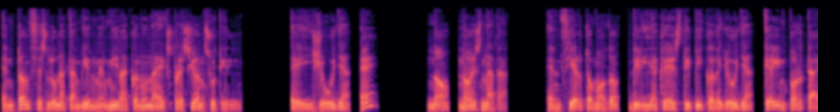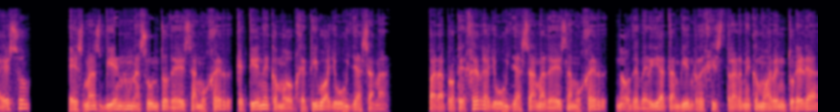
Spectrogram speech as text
Entonces Luna también me mira con una expresión sutil. Ey Yuya, ¿eh? No, no es nada. En cierto modo, diría que es típico de Yuya, ¿qué importa eso? Es más bien un asunto de esa mujer que tiene como objetivo a Yuya-sama. Para proteger a Yuya-sama de esa mujer, ¿no debería también registrarme como aventurera?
